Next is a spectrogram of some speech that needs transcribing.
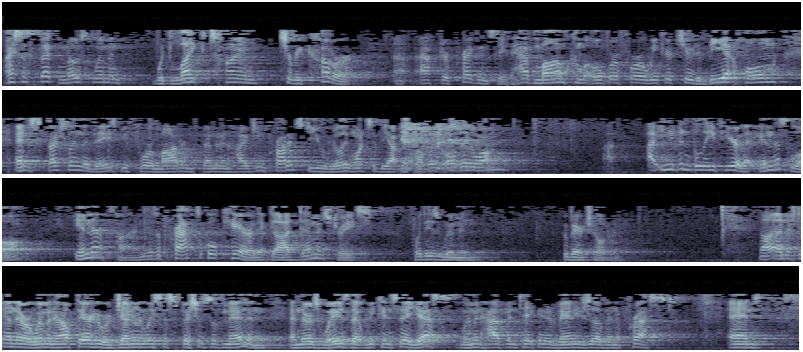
I suspect most women would like time to recover uh, after pregnancy, to have mom come over for a week or two, to be at home, and especially in the days before modern feminine hygiene products, do you really want to be out in public all day long? I even believe here that in this law, in that time, there's a practical care that God demonstrates for these women who bear children. Now, I understand there are women out there who are generally suspicious of men, and, and there's ways that we can say, yes, women have been taken advantage of and oppressed. And,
